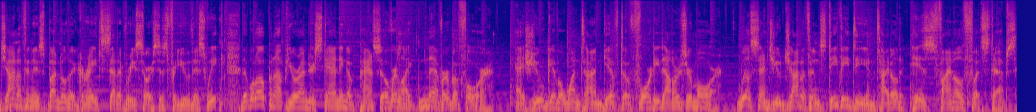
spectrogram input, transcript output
Jonathan has bundled a great set of resources for you this week that will open up your understanding of Passover like never before. As you give a one time gift of $40 or more, we'll send you Jonathan's DVD entitled His Final Footsteps.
